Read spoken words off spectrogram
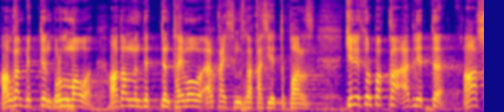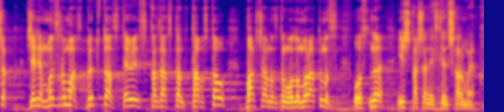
алған беттен бұрылмауы адал міндеттен таймауы әрқайсымызға қасиетті парыз. Келесі ұрпаққа әділетті ашық және мызғымас біртұтас тәуелсіз қазақстанды табыстау баршамыздың ұлы мұратымыз. Осыны ешқашан естен шығармайық.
